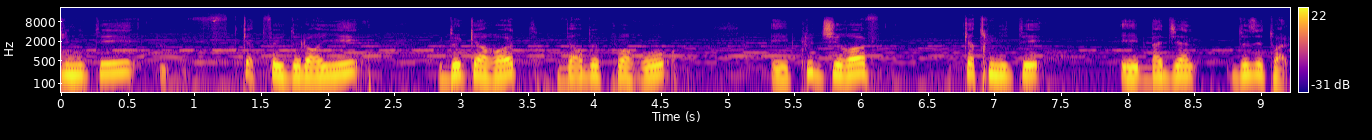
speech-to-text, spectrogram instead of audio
unités, 4 feuilles de laurier, 2 carottes, verre de poireau et clou de girofle, 4 unités et badiane, 2 étoiles.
